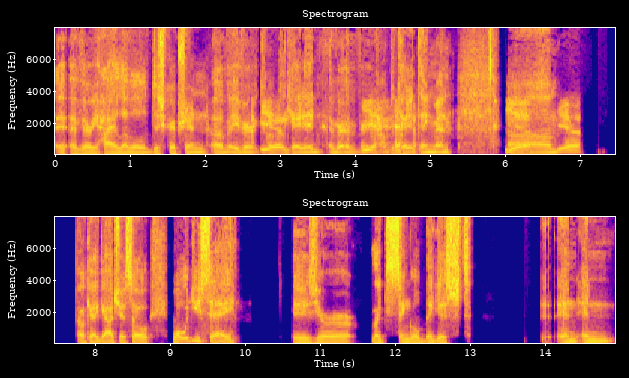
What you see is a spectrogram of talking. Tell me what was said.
a, a, very high level description of a very complicated, yeah. a, very, a very yeah. complicated thing, man. Yeah. Um, yeah. Okay, gotcha. So, what would you say is your like single biggest and and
